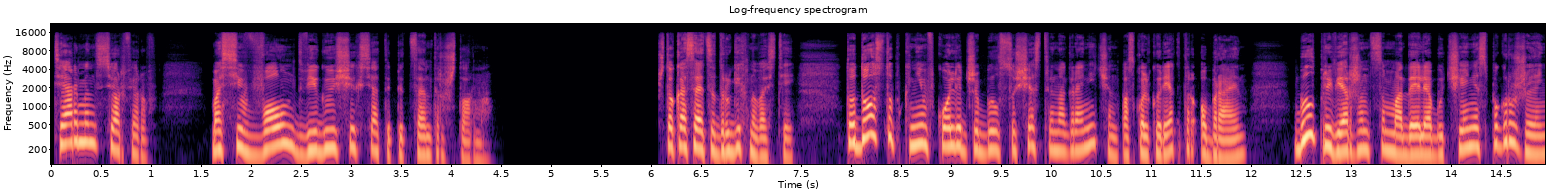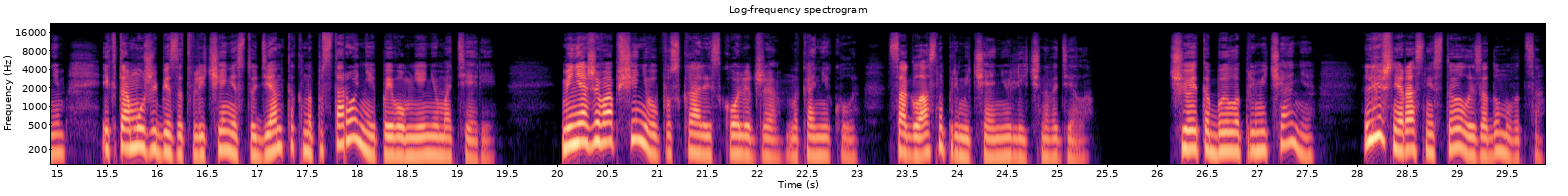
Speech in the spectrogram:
термин серферов, массив волн, двигающихся от эпицентра шторма. Что касается других новостей, то доступ к ним в колледже был существенно ограничен, поскольку ректор О'Брайен был приверженцем модели обучения с погружением и к тому же без отвлечения студенток на посторонние, по его мнению, материи. Меня же вообще не выпускали из колледжа на каникулы, согласно примечанию личного дела. Чье это было примечание — Лишний раз не стоило и задумываться.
